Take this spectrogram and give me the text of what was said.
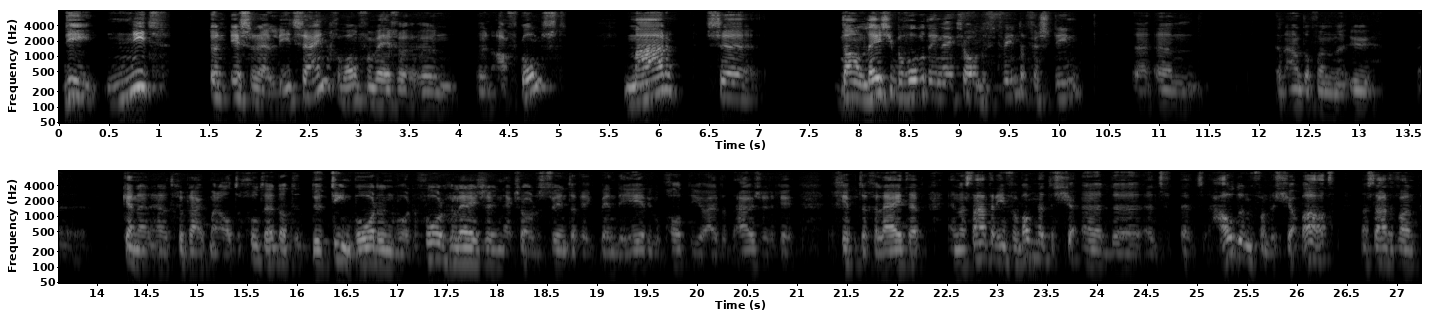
Die niet een Israëliet zijn, gewoon vanwege hun, afkomst. Maar ze, dan lees je bijvoorbeeld in Exodus 20, vers 10. Uh, een, een aantal van u kennen het gebruik maar al te goed, hè, dat de tien woorden worden voorgelezen in Exodus 20. Ik ben de Heer, uw God, die u uit het huis Egypte geleid hebt. En dan staat er in verband met de, uh, de, het, het, houden van de Shabbat, dan staat er van,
